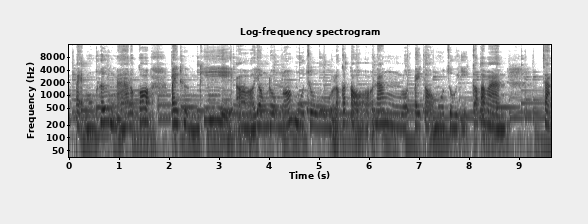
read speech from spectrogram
8ปดโมงครึ่งนะ แล้วก็ไปถึงที่ยองดงเนาะมูจู แล้วก็ต่อนั่งรถไปต่อมูจูอีกก็ประมาณจาก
